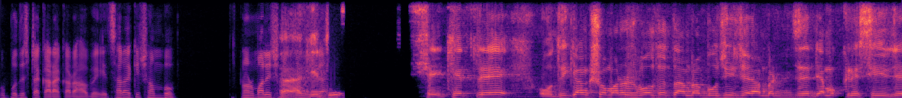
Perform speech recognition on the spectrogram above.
উপদেষ্টা কারা কারা হবে। এছাড়া কি সম্ভব? নর্মালি হ্যাঁ সম্ভব এটা? সেই ক্ষেত্রে অধিকাংশ মানুষ বলতে তো আমরা বুঝি যে আমরা যে ডেমোক্রেসি যে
